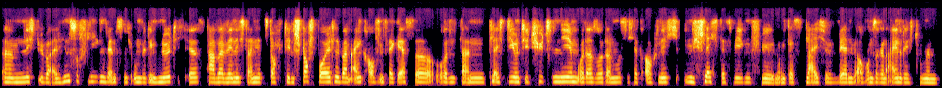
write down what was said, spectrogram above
ähm, nicht überall hinzufliegen, wenn es nicht unbedingt nötig ist. Aber wenn ich dann jetzt doch den Stoffbeutel beim Einkaufen vergesse und dann vielleicht die und die Tüte nehme oder so, dann muss ich jetzt auch nicht mich schlecht deswegen fühlen. Und das Gleiche werden wir auch unseren Einrichtungen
